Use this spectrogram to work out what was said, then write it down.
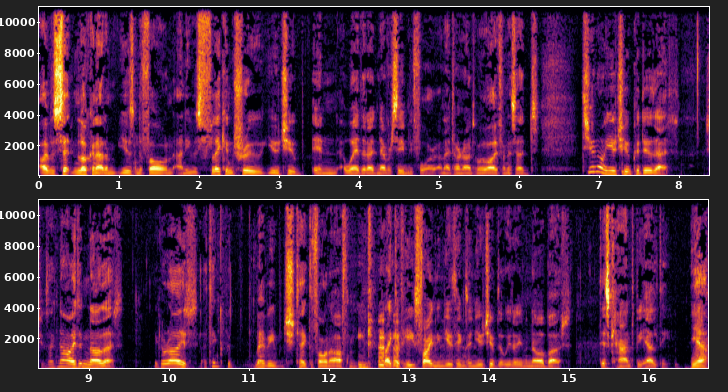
I was sitting looking at him using the phone, and he was flicking through YouTube in a way that I'd never seen before. And I turned around to my wife and I said, "Did you know YouTube could do that?" She was like, "No, I didn't know that." Like, all right, I think maybe we should take the phone off him. like, if he's finding new things on YouTube that we don't even know about, this can't be healthy. Yeah.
